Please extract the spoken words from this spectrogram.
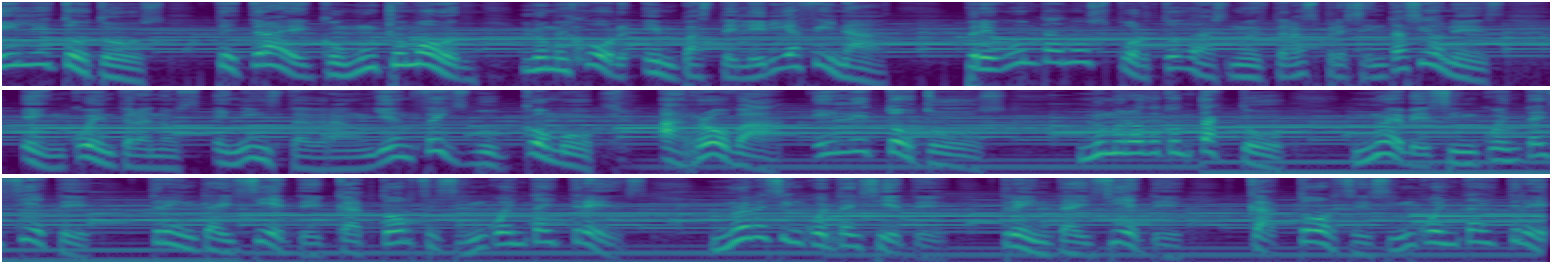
L Totos te trae con mucho amor lo mejor en pastelería fina. Pregúntanos por todas nuestras presentaciones. Encuéntranos en Instagram y en Facebook como arroba L Totos. Número de contacto 957 37 14 53 957 37 14 53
